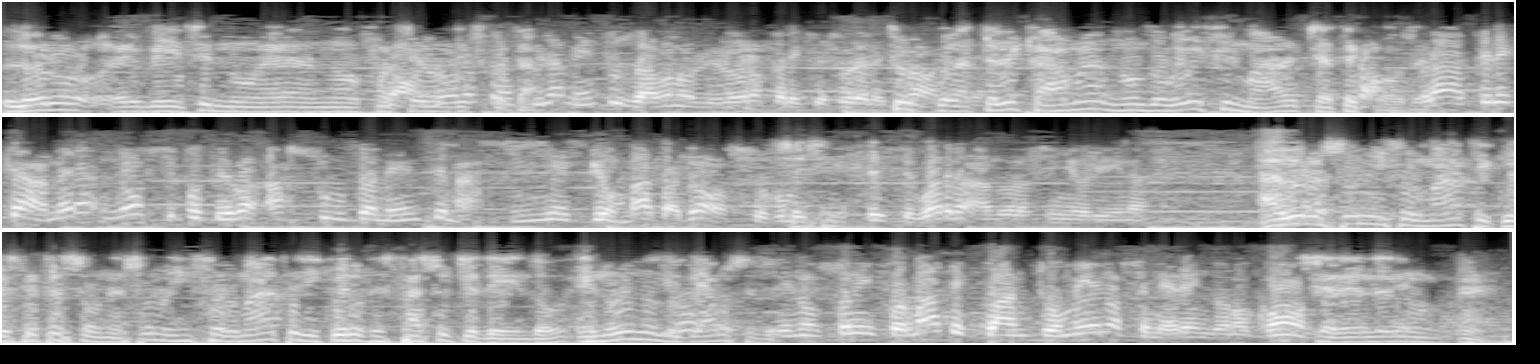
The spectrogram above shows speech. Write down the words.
Loro eh, invece non, eh, non No, facevano loro disfruttare. tranquillamente usavano le loro apparecchiature Tu con la elettroniche. telecamera non dovevi filmare certe No, cose. la telecamera non si poteva assolutamente, ma mi è piombata addosso, come Sì, se mi stesse guardando la signorina. Allora sono informati, queste persone sono informate di quello che sta succedendo e noi non dobbiamo Se non sono informate, quantomeno se ne rendono conto. Se rendono- eh.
